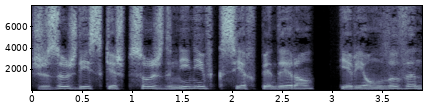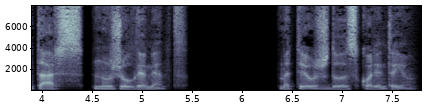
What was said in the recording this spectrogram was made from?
Jesus disse que as pessoas de Nínive que se arrependeram iriam levantar-se no julgamento. Mateus 12, 41.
